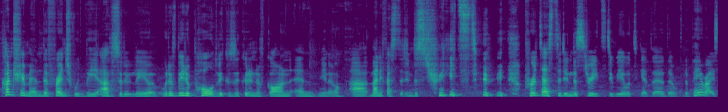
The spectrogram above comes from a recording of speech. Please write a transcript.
countrymen, the French would be absolutely uh, would have been appalled because they couldn't have gone and you know uh, manifested in the streets to be, protested in the streets to be able to get the, the, the pay rise.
